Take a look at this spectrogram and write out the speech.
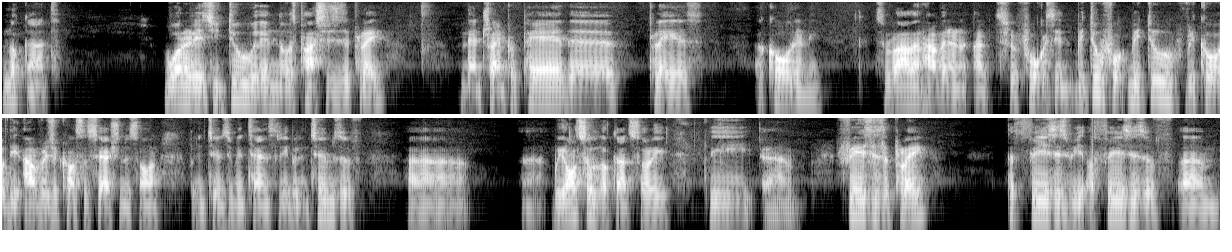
look at what it is you do within those passages of play, and then try and prepare the players accordingly. So rather than having an, a sort of focusing, we do fo- we do record the average across the session and so on, but in terms of intensity. But in terms of, uh, uh, we also look at sorry the um, phases of play, the phases we uh, phases of um,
